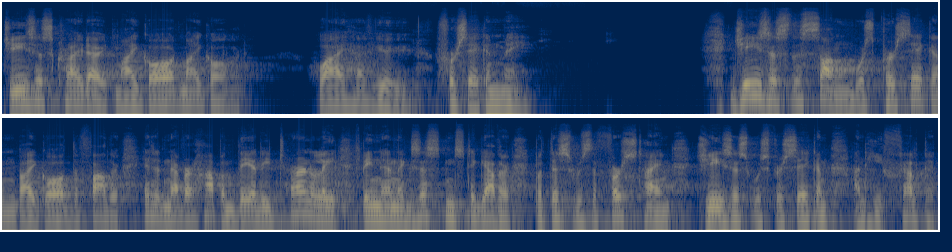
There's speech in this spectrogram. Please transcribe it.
Jesus cried out, My God, my God, why have you forsaken me? Jesus the Son was forsaken by God the Father. It had never happened. They had eternally been in existence together, but this was the first time Jesus was forsaken and he felt it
